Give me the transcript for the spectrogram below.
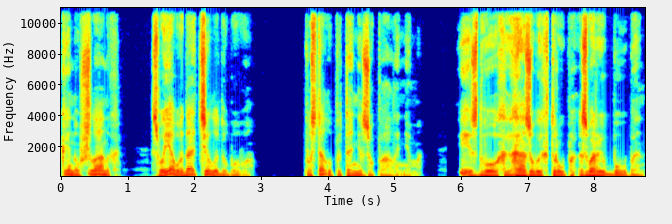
кинув шланг, своя вода цілодобово. Постало питання з опаленням. Із двох газових труб зварив бубен,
